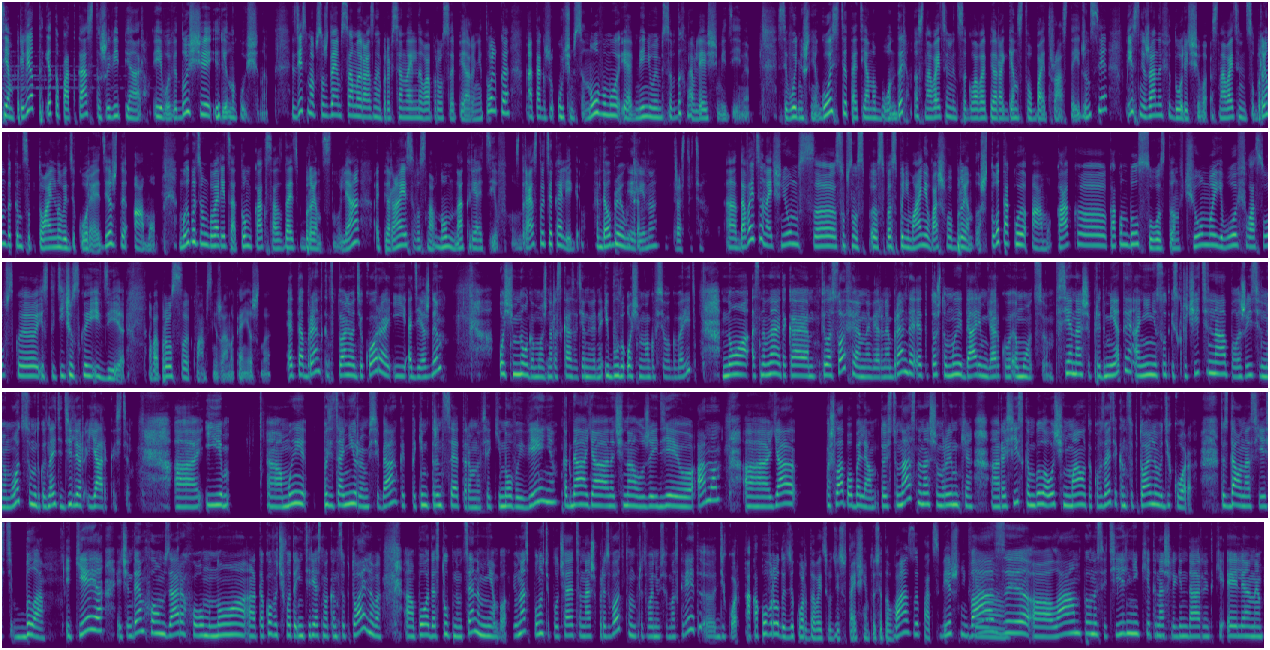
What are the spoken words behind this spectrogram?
Всем привет! Это подкаст «Живи пиар» и его ведущая Ирина Гущина. Здесь мы обсуждаем самые разные профессиональные вопросы о пиаре не только, а также учимся новому и обмениваемся вдохновляющими идеями. Сегодняшние гости Татьяна Бондарь, основательница глава пиар-агентства By Trust Agency, и Снежана Федоричева, основательница бренда концептуального декора и одежды «Амо». Мы будем говорить о том, как создать бренд с нуля, опираясь в основном на креатив. Здравствуйте, коллеги. Доброе утро. Ирина, здравствуйте. А, давайте начнем с, собственно, с, с, с понимания вашего бренда. Что такое АМУ? Как, э, как он был создан? В чем его философская, эстетическая идея? Вопрос к вам, Снежана, конечно. Это бренд концептуального декора и одежды очень много можно рассказывать, я, наверное, и буду очень много всего говорить. Но основная такая философия, наверное, бренда — это то, что мы дарим яркую эмоцию. Все наши предметы, они несут исключительно положительную эмоцию. Мы такой, знаете, дилер яркости. А, и а, мы позиционируем себя как таким трендсеттером на всякие новые веяния. Когда я начинала уже идею АМА, а, я пошла по болям. То есть у нас на нашем рынке а, российском было очень мало такого, знаете, концептуального декора. То есть да, у нас есть была Икея, H&M Home, Zara Home, но а, такого чего-то интересного, концептуального а, по доступным ценам не было. И у нас полностью получается наше производство, мы производимся в Москве, это э, декор. А какого рода декор, давайте вот здесь уточним? То есть это вазы, подсвечники? Вазы, э, лампы, у нас светильники, это наши легендарные такие эллианы,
